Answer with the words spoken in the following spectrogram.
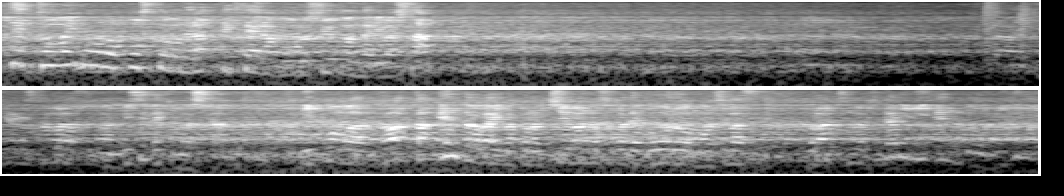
巻いて遠い方のポストを狙ってきたようなボールシュートになりました。いきなりサマラスが見せてきました。日本は変わった遠藤が今この中盤の底でボールを持ちます。ボランチの左に遠藤右に。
